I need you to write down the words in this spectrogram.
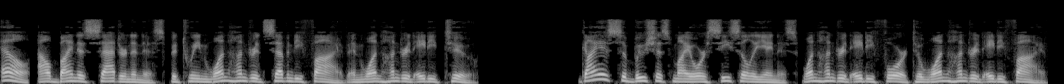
L Albinus Saturninus between 175 and 182 Gaius Sabucius Maior Caecilianus 184 to 185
